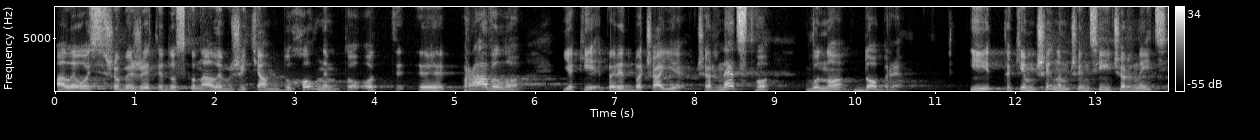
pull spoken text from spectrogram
Але ось, щоб жити досконалим життям духовним, то от е, правило, яке передбачає чернецтво, воно добре. І таким чином ченці і черниці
